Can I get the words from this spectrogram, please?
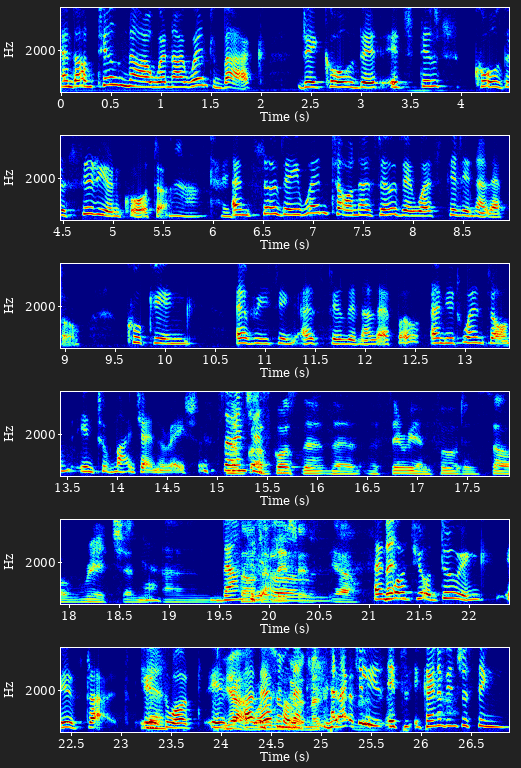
And until now, when I went back, they called it, it's still called the Syrian quarter. Ah, okay. And so they went on as though they were still in Aleppo, cooking everything as still in Aleppo. And it went on into my generation. It's so And of, interesting. Of course, the, the, the Syrian food is so rich and, Yeah. and Bountiful so delicious. and- Yeah. And But- what you're doing is that, is Yes. what is Yeah, what's It's from Aleppo. And actually, it's kind of interesting.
